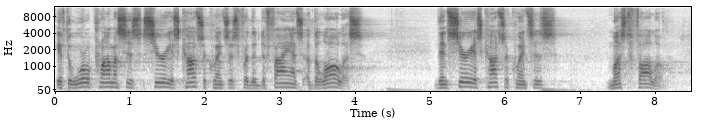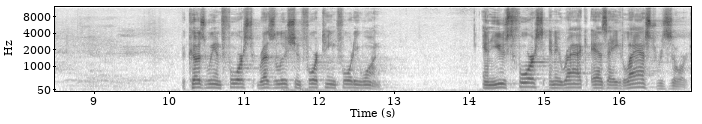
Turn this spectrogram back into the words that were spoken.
If the world promises serious consequences for the defiance of the lawless, then serious consequences must follow. Because we enforced Resolution 1441 and used force in Iraq as a last resort,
